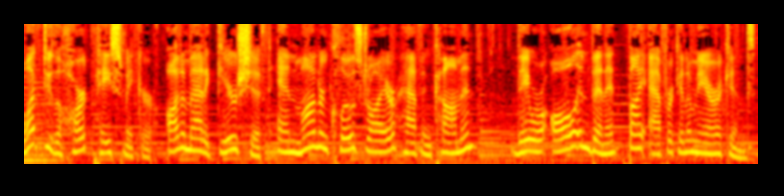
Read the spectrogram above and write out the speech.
What do the heart pacemaker, automatic gear shift, and modern clothes dryer have in common? They were all invented by African Americans.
